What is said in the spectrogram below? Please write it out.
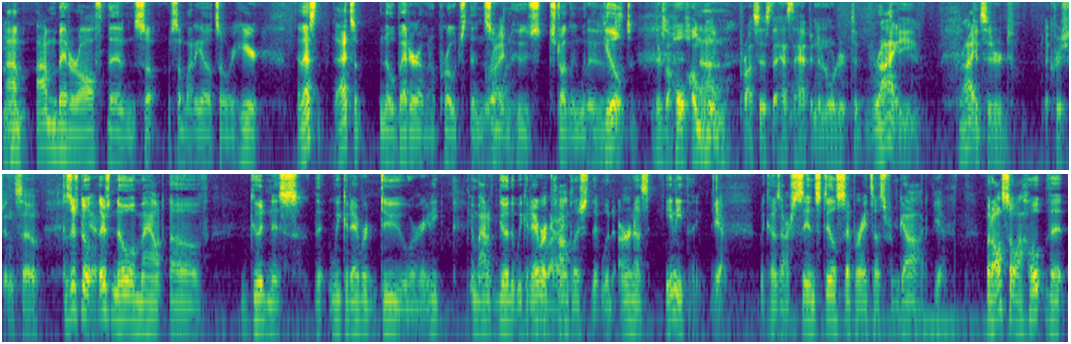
Mm-hmm. I'm I'm better off than so, somebody else over here, and that's that's a no better of an approach than someone who's struggling with the guilt. There's a whole humbling uh, process that has to happen in order to Right. be Right. considered a Christian. So because there's no Yeah. there's no amount of goodness that we could ever do or any amount of good that we could ever Right. accomplish that would earn us anything yeah, because our sin still separates us from God. yeah, But also I hope that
